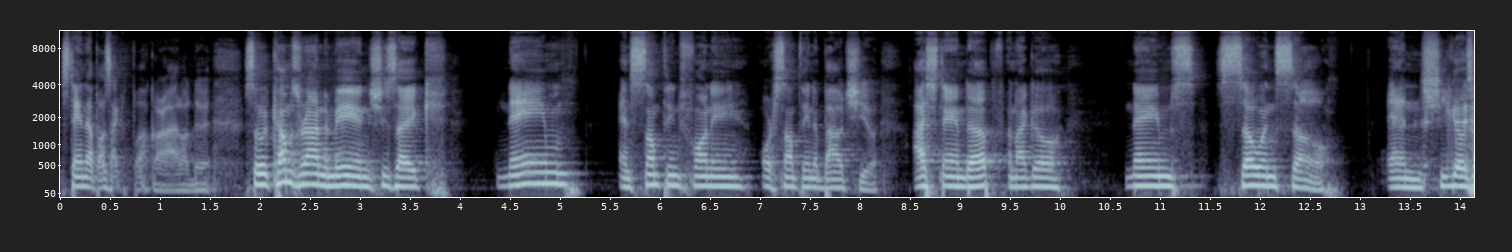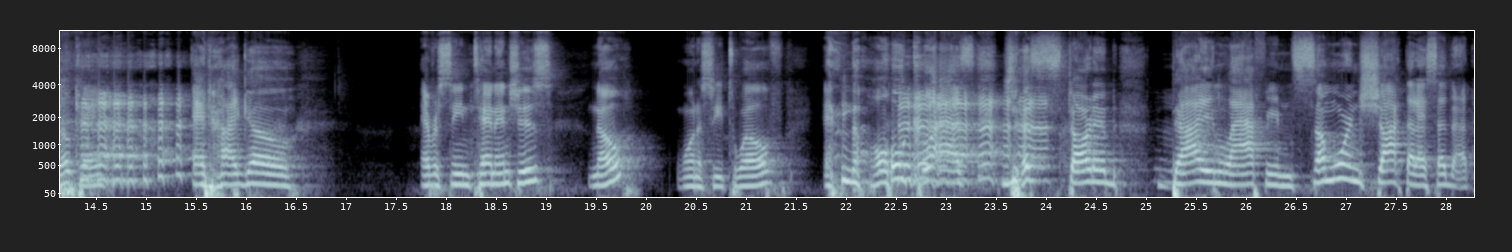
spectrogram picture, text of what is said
stand up. I was like, fuck, all right, I'll do it. So it comes around to me, and she's like, name and something funny or something about you. I stand up and I go, names so and so, and she goes, okay, and I go, ever seen ten inches? No. Want to see twelve? And the whole class just started dying laughing. Some were in shock that I said that,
